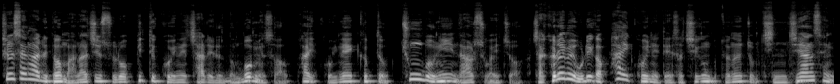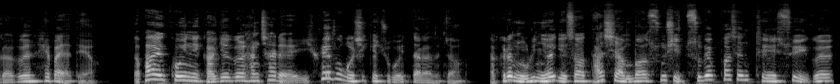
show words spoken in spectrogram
실생활이 더 많아질수록 비트코인의 자리를 넘보면서 파이코인의 급등 충분히 나올 수가 있죠. 자, 그러면 우리가 파이코인에 대해서 지금부터는 좀 진지한 생각을 해봐야 돼요. 자, 파이코인이 가격을 한 차례 이 회복을 시켜주고 있다는 점. 자, 그럼 우리는 여기서 다시 한번 수십, 수백 퍼센트의 수익을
